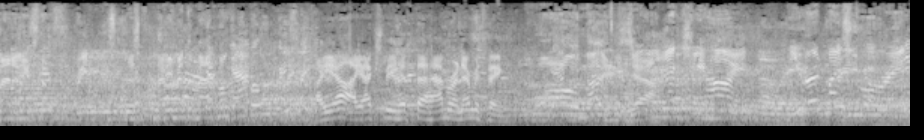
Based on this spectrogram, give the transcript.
managing stuff. Have you met the MadMonq people? Yeah, I actually hit the hammer and everything. Oh, nice. Yeah. Actually, hi. You heard my score, right?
